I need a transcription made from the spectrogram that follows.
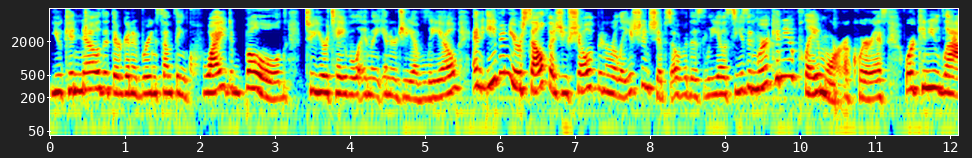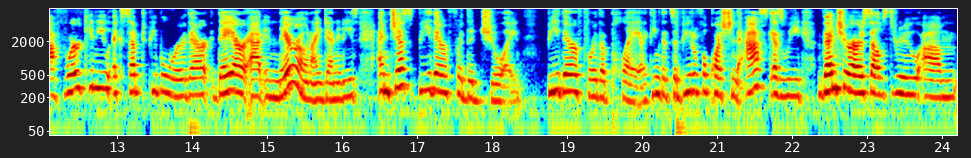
you can know that they're going to bring something quite bold to your table in the energy of Leo. And even yourself as you show up in relationships over this Leo season, where can you play more, Aquarius? Where can you laugh? Where can you accept people where they're, they are at in their own identities and just be there for the joy be there for the play i think that's a beautiful question to ask as we venture ourselves through um,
